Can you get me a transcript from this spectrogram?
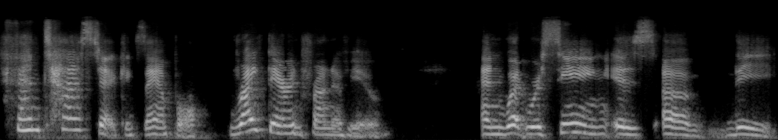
Fantastic example right there in front of you and what we're seeing is um, the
